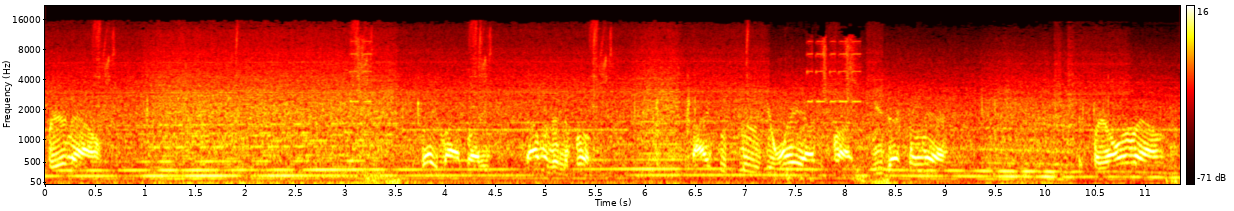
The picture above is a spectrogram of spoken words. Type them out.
Clear now. Great line, buddy. That was in the book. Nice and smooth. You're way out in front. Use that there? air. play clear all around.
